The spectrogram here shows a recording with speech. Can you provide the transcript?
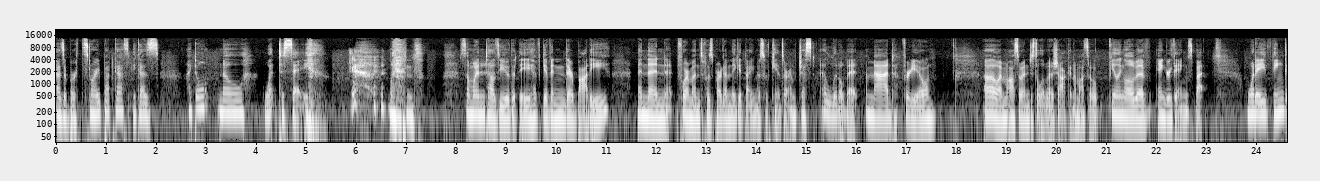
as a birth story podcast because I don't know what to say when someone tells you that they have given their body and then four months postpartum they get diagnosed with cancer. I'm just a little bit mad for you. Oh, I'm also in just a little bit of shock and I'm also feeling a little bit of angry things. But what I think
